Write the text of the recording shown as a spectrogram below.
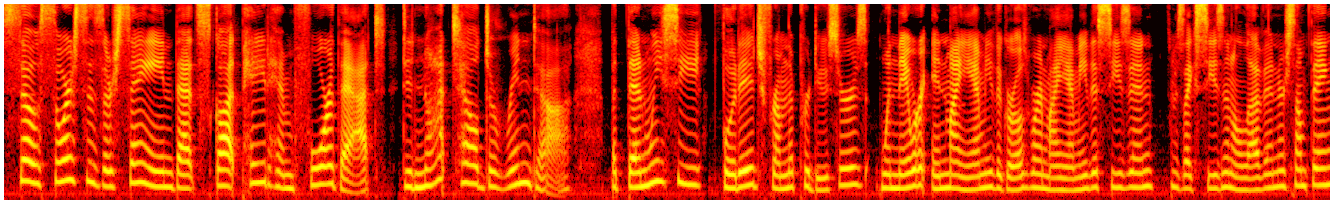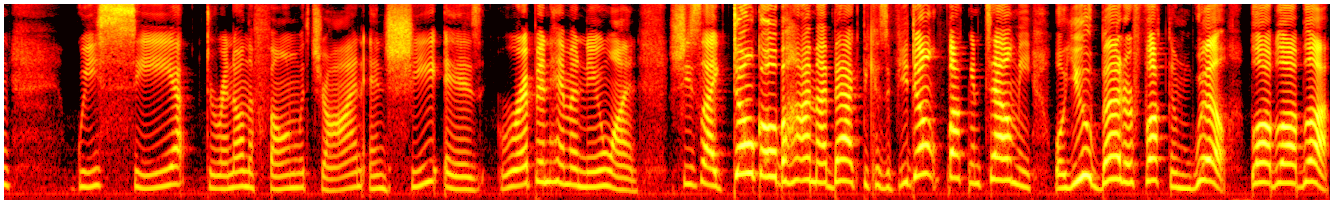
So sources are saying that Scott paid him for that, did not tell Dorinda, but then we see footage from the producers when they were in Miami. The girls were in Miami this season. It was like season 11 or something. We see Dorinda on the phone with John and she is ripping him a new one. She's like, Don't go behind my back because if you don't fucking tell me, well, you better fucking will. Blah, blah, blah.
